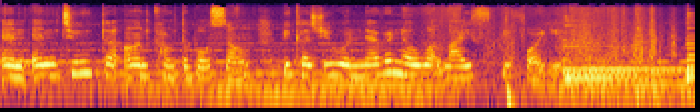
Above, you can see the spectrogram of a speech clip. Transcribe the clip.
and into the uncomfortable zone because you will never know what lies before you.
